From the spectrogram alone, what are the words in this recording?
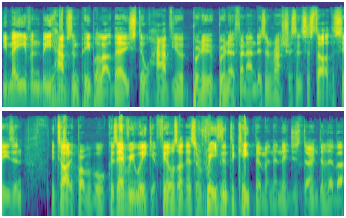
You may even be have some people out there who still have your Bruno, Bruno Fernandes and Rashford since the start of the season. Entirely probable because every week it feels like there's a reason to keep them and then they just don't deliver.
